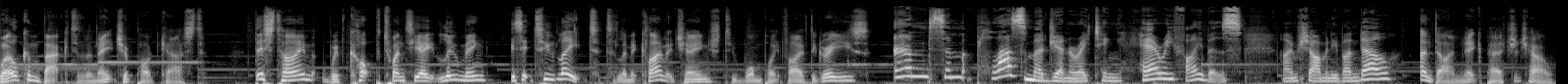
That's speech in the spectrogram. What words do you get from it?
Welcome back to the Nature Podcast. This time, with COP28 looming, is it too late to limit climate change to 1.5 degrees? and some plasma generating hairy fibres. I'm Shamini Bundell. And I'm Nick Petrić Howe.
